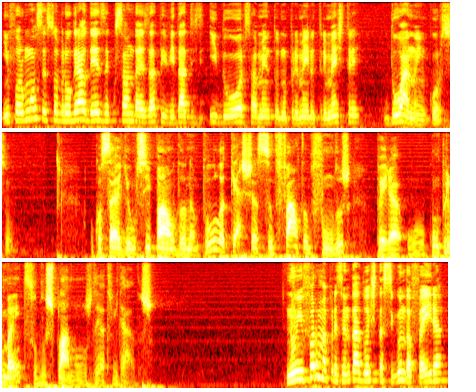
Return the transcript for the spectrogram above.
informou-se sobre o grau de execução das atividades e do orçamento no primeiro trimestre do ano em curso. O Conselho Municipal de Nampula queixa-se de falta de fundos para o cumprimento dos planos de atividades. No informe apresentado esta segunda-feira,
